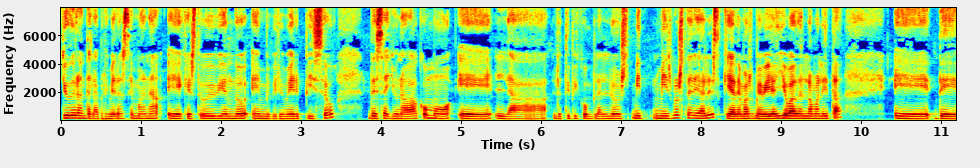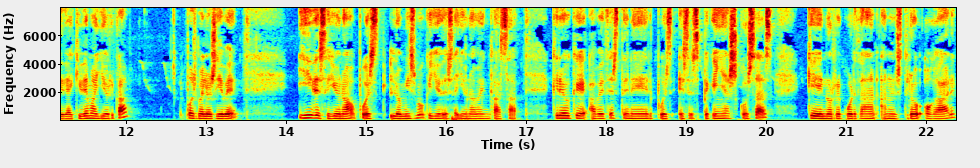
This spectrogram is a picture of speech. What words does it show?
Yo durante la primera semana eh, que estuve viviendo en mi primer piso desayunaba como eh, la, lo típico, en plan los mismos cereales que además me había llevado en la maleta de, de aquí de Mallorca pues me los llevé y desayunado pues lo mismo que yo desayunaba en casa. Creo que a veces tener pues esas pequeñas cosas que nos recuerdan a nuestro hogar,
